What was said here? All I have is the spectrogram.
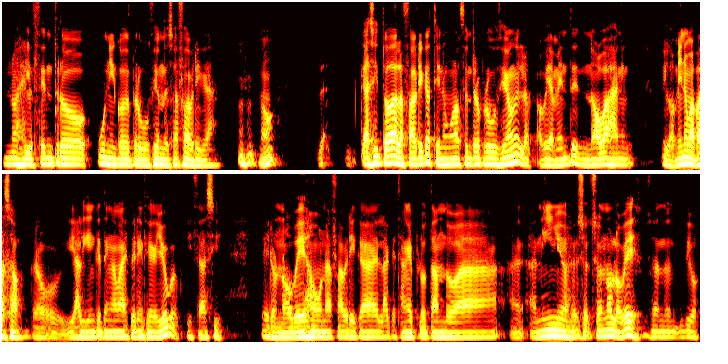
no es el centro único de producción de esa fábrica. Ujú. ¿no? La- Casi todas las fábricas tienen unos centros de producción y lo- obviamente no vas a ningún... Digo, a mí no me ha pasado, pero y alguien que tenga más experiencia que yo, pues quizás sí. Pero no ves a una fábrica en la que están explotando a, a- a niños, eso, eso no lo ves. o sea, no- digo,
